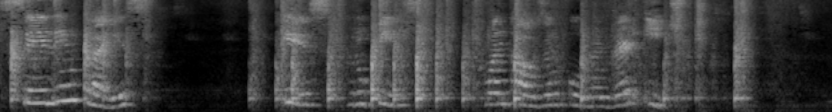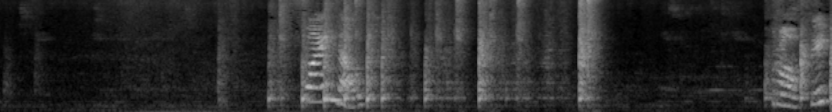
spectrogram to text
Selling price is rupees 1400 each. Find out profit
